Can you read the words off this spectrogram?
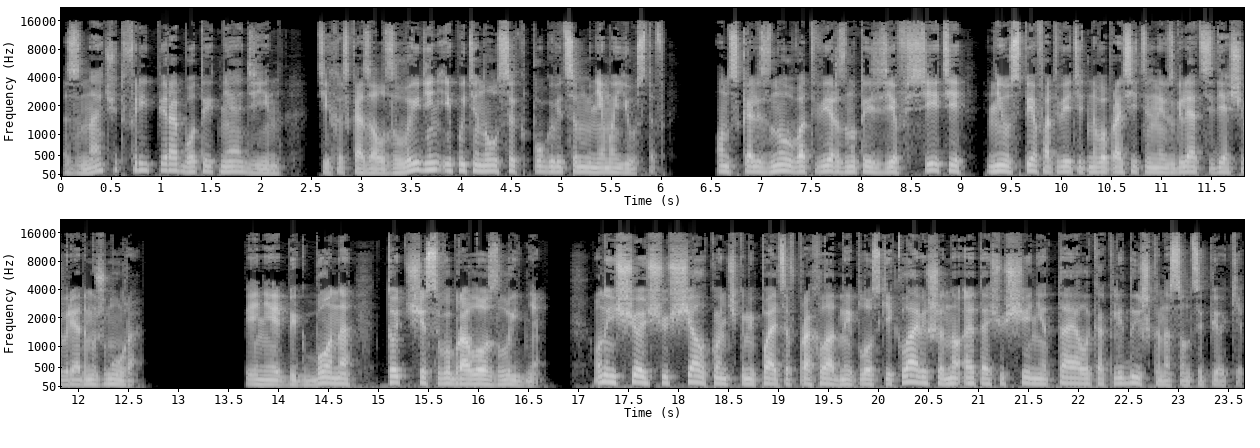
«Значит, Фриппи работает не один», – тихо сказал злыдень и потянулся к пуговицам мнемоюстов. Он скользнул в отверзнутый зев сети, не успев ответить на вопросительный взгляд сидящего рядом жмура. Пение Бигбона тотчас выбрало злыдня. Он еще ощущал кончиками пальцев прохладные плоские клавиши, но это ощущение таяло, как ледышка на солнцепеке.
